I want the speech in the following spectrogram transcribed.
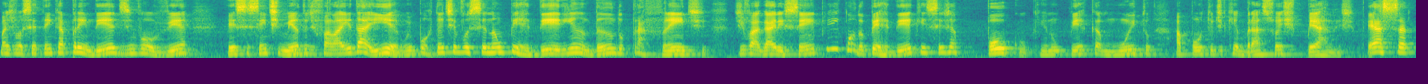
mas você tem que aprender a desenvolver esse sentimento de falar e daí. O importante é você não perder, ir andando para frente, devagar e sempre, e quando perder, que seja pouco, que não perca muito a ponto de quebrar suas pernas. Essa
